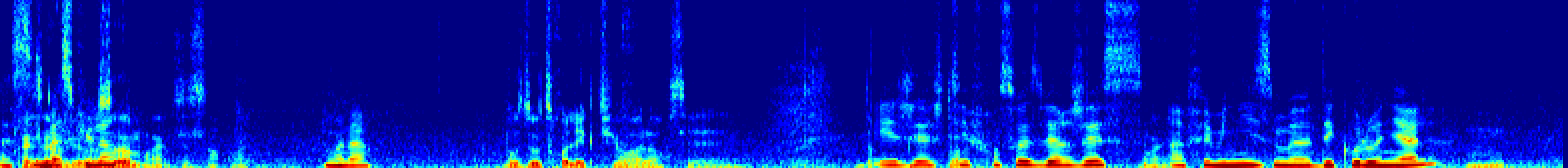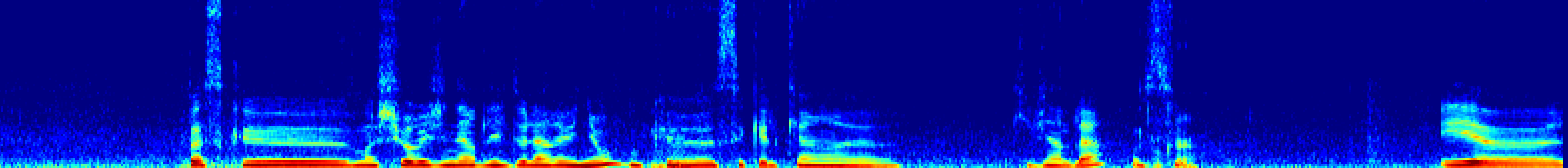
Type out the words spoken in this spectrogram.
assez Réservé aux masculins. hommes, ouais, c'est ça. ouais. Voilà. Vos autres lectures alors, c'est. Dans- Et j'ai acheté dans- Françoise Vergès, Ouais. un féminisme décolonial. Mhm. Parce que moi je suis originaire de l'île de la Réunion, donc Mhm. euh, c'est quelqu'un euh, qui vient de là aussi. Et euh,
